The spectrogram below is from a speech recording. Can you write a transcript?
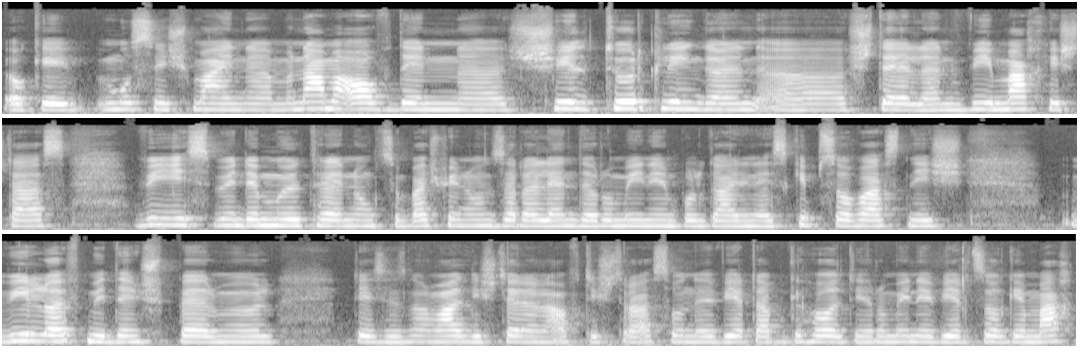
Okay, muss ich meinen Namen auf den äh, Schild Türklingen äh, stellen? Wie mache ich das? Wie ist mit der Mülltrennung zum Beispiel in unseren Ländern, Rumänien, Bulgarien? Es gibt sowas nicht wie läuft mit dem Sperrmüll. Das ist normal, die stellen auf die Straße und er wird abgeholt. In Rumänien wird so gemacht.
